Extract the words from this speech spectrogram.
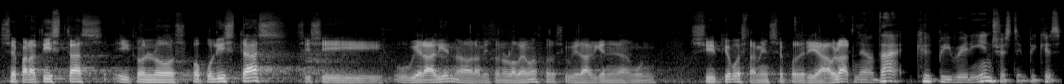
separatistas y con los populistas, si, si hubiera alguien, ahora mismo no lo vemos, pero si hubiera alguien en algún sitio, pues también se podría hablar. Now that could be really interesting because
